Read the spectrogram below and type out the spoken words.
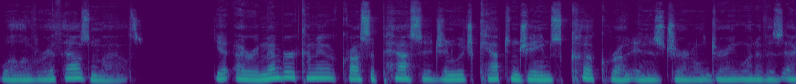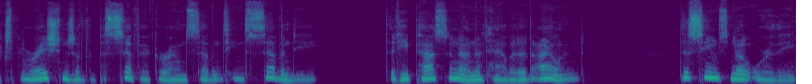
well over a thousand miles. Yet I remember coming across a passage in which Captain James Cook wrote in his journal during one of his explorations of the Pacific around 1770 that he passed an uninhabited island. This seems noteworthy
